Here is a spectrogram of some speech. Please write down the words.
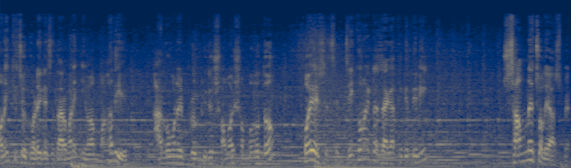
অনেক কিছু ঘটে গেছে। তার মানে ইমাম মাহাদির আগমনের প্রকৃত সময় সম্ভবত হয়ে এসেছে। যে কোনো একটা জায়গা থেকে তিনি সামনে চলে আসবেন।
